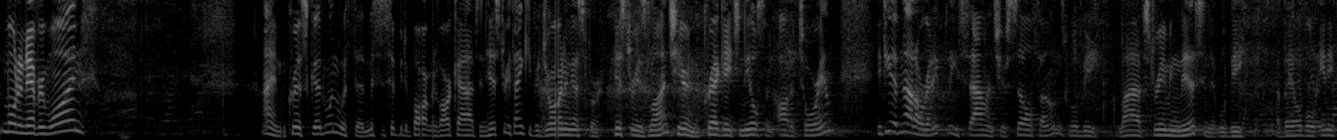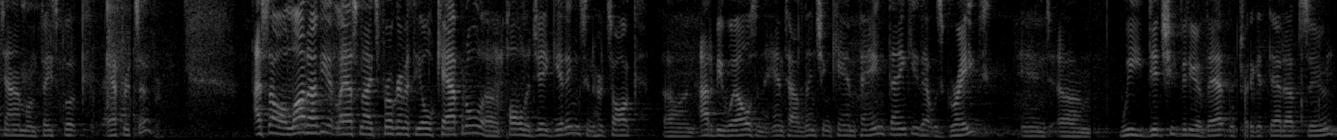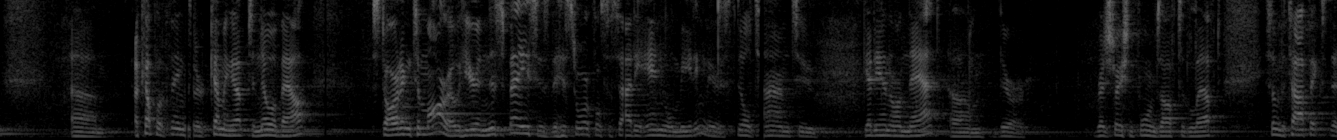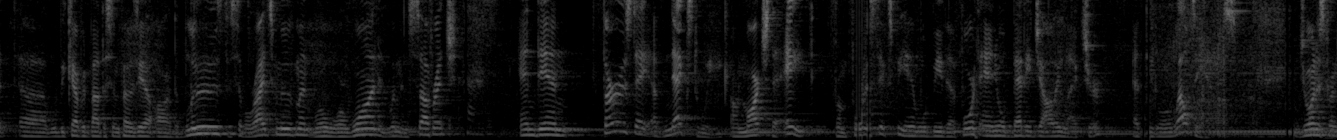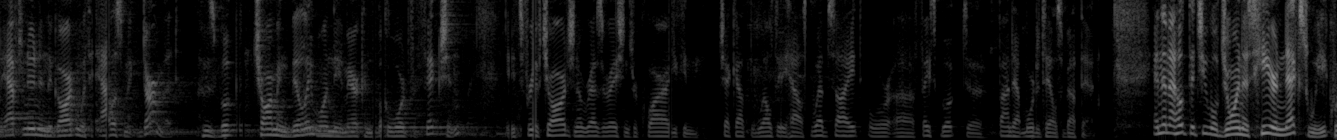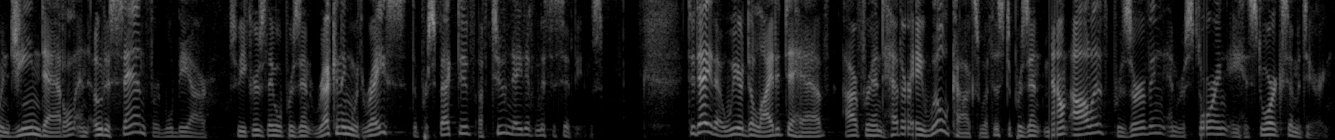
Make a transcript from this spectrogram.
Good morning, everyone. I am Chris Goodwin with the Mississippi Department of Archives and History. Thank you for joining us for History is Lunch here in the Craig H. Neilsen Auditorium. If you have not already, please silence your cell phones. We'll be live streaming this and it will be available anytime on Facebook after it's over. I saw a lot of you at last night's program at the Old Capitol. Uh, Paula J. Giddings in her talk on Ida B. Wells and the anti-lynching campaign. Thank you, that was great. And um, we did shoot video of that. We'll try to get that up soon. Um, a couple of things that are coming up to know about. Starting tomorrow here in this space is the Historical Society annual meeting. There is still time to get in on that. Um, there are registration forms off to the left. Some of the topics that uh, will be covered by the symposia are the blues, the civil rights movement, World War I, and women's suffrage. And then Thursday of next week, on March the 8th, from 4 to 6 p.m., will be the fourth annual Betty Jolly Lecture at the Eudora Welty House. Join us for an afternoon in the garden with Alice McDermott, whose book Charming Billy won the American Book Award for Fiction. It's free of charge, no reservations required. You can check out the Welty House website or uh, Facebook to find out more details about that. And then I hope that you will join us here next week when Gene Dattel and Otis Sanford will be our speakers. They will present Reckoning with Race, the perspective of two native Mississippians. Today, though, we are delighted to have our friend Heather A. Wilcox with us to present Mount Olive, Preserving and Restoring a Historic Cemetery.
